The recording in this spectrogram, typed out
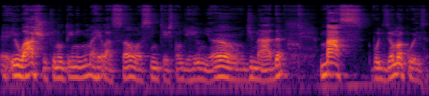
é, eu acho que não tem nenhuma relação, assim, questão de reunião, de nada. Mas, vou dizer uma coisa:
